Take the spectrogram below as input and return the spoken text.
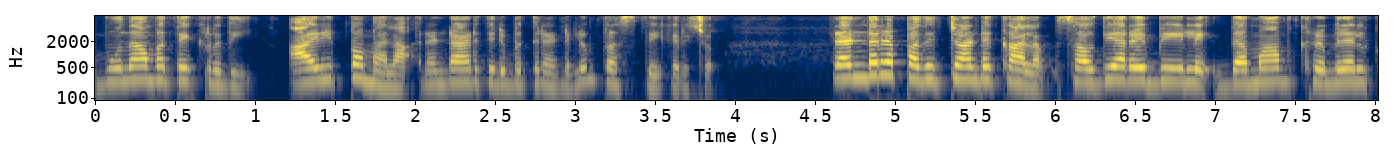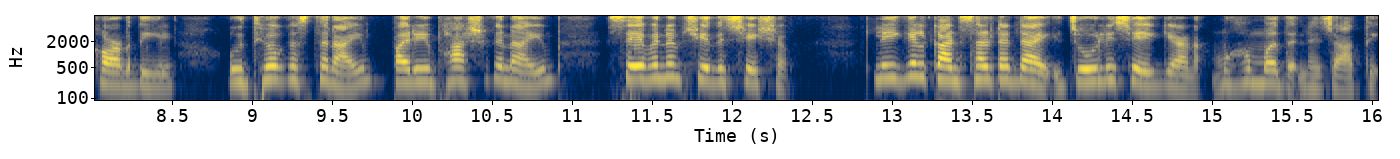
മൂന്നാമത്തെ കൃതി അരിപ്പമല രണ്ടായിരത്തി ഇരുപത്തിരണ്ടിലും പ്രസിദ്ധീകരിച്ചു. രണ്ടര പതിറ്റാണ്ട് കാലം സൗദി അറേബ്യയിലെ ദമാം ക്രിമിനൽ കോടതിയിൽ ഉദ്യോഗസ്ഥനായും പരിഭാഷകനായും സേവനം ചെയ്ത ശേഷം ലീഗൽ കൺസൾട്ടന്റായി ജോലി ചെയ്യുകയാണ് മുഹമ്മദ് നജാത്തി.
